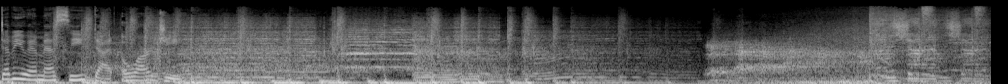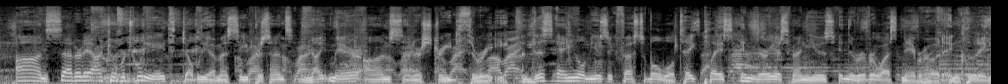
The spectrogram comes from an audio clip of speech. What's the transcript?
WMSE.org. On Saturday, October 28th, WMSE presents Nightmare on Center Street 3. This annual music festival will take place in various venues in the River West neighborhood, including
